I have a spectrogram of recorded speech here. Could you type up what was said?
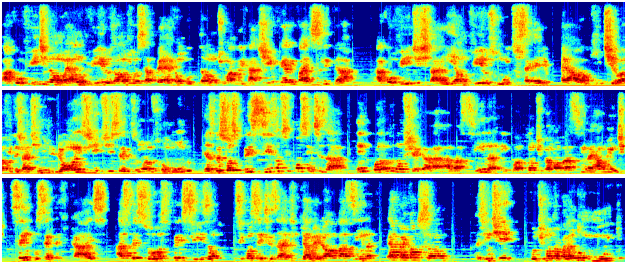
A Covid não é um vírus onde você aperta um botão de um aplicativo e ele vai desligar a Covid está aí, é um vírus muito sério, é algo que tirou a vida já de milhões de, de seres humanos no mundo e as pessoas precisam se conscientizar. Enquanto não chegar a vacina, enquanto não tiver uma vacina realmente 100% eficaz, as pessoas precisam se conscientizar de que a melhor vacina é a precaução. A gente continua trabalhando muito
